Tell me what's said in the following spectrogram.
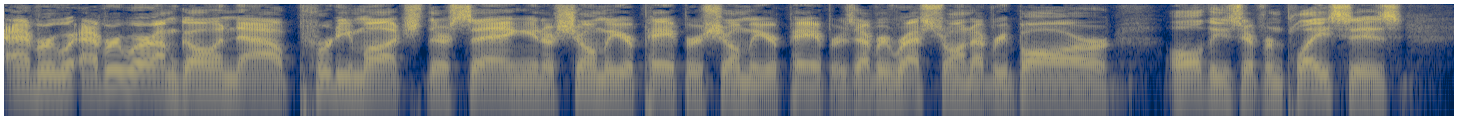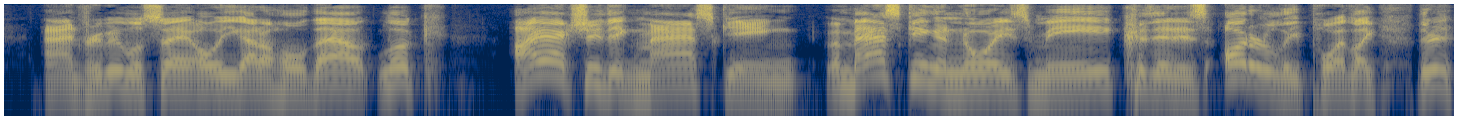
everywhere, everywhere I'm going now, pretty much they're saying, you know, show me your papers, show me your papers. Every restaurant, every bar, all these different places. And for people to say, oh, you got to hold out. Look, I actually think masking, masking annoys me because it is utterly point. Like, there,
